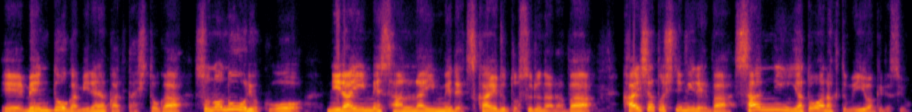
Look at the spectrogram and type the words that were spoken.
えー面倒が見れなかった人が、その能力を2ライン目、3ライン目で使えるとするならば、会社として見れば3人雇わなくてもいいわけですよ。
